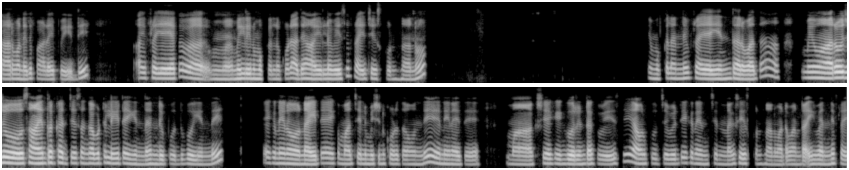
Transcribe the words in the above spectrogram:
కారం అనేది పాడైపోయిద్ది. అవి ఫ్రై అయ్యాక మిగిలిన ముక్కల్ని కూడా అదే ఆయిల్లో వేసి ఫ్రై చేసుకుంటున్నాను. ఈ ముక్కలన్నీ ఫ్రై అయిన తర్వాత మేము ఆ రోజు సాయంత్రం కట్ చేసాం కాబట్టి లేట్ అయ్యిందండి. పొద్దుపోయింది ఇక నేను నైటే ఇక మా చెల్లి మిషన్ కుడతా ఉంది. నేనైతే మా అక్షయకి గోరింటాకు వేసి ఆమెను కూర్చోబెట్టి ఇక నేను చిన్నగా చేసుకుంటున్నాను అనమాట వంట. ఇవన్నీ ఫ్రై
